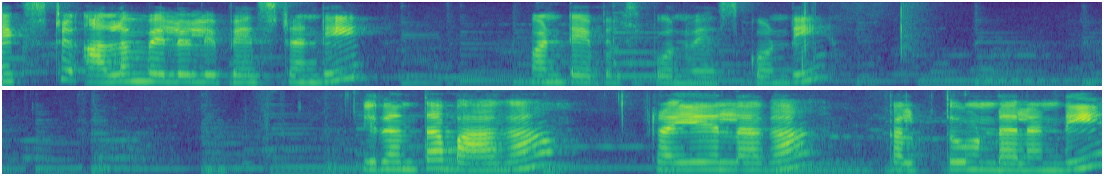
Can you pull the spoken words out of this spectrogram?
నెక్స్ట్ అల్లం వెల్లుల్లి పేస్ట్ అండి వన్ టేబుల్ స్పూన్ వేసుకోండి. ఇదంతా బాగా ఫ్రై అయ్యేలాగా కలుపుతూ ఉండాలండి.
